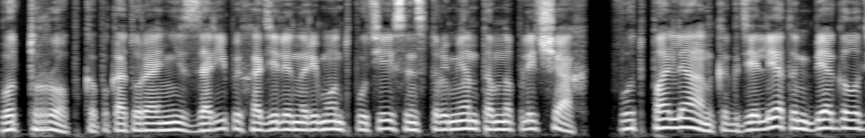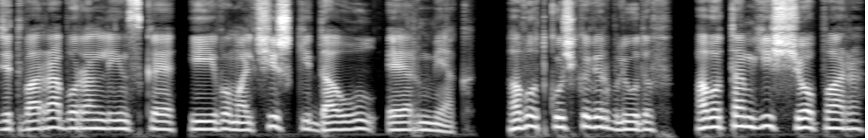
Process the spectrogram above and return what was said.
вот тропка, по которой они с Зарипой ходили на ремонт путей с инструментом на плечах. Вот полянка, где летом бегала детвора Буранлинская и его мальчишки Даул и Эрмек. А вот кучка верблюдов, а вот там еще пара,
